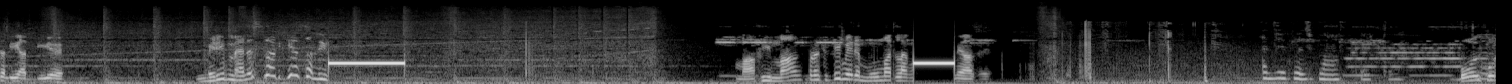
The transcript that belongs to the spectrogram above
चली आती है। मेरी मेहनत स्टार्ट किया साली माफ़ी मांग प्रकृति मेरे मुँह मत लगा यहाँ से। अजय कुछ माफ़ कर दो। बोल तू।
